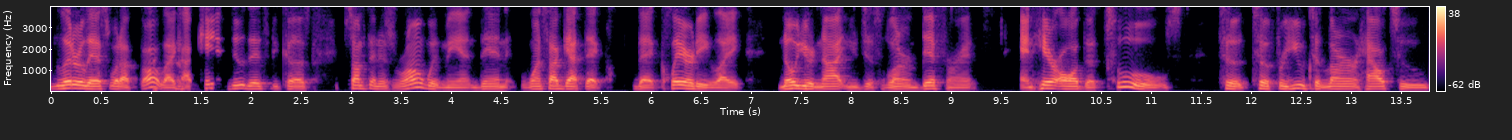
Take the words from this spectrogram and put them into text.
literally that's what I thought. Like I can't do this because something is wrong with me. And then once I got that that clarity, like, no, you're not, you just learn different. And here are the tools to to for you to learn how to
